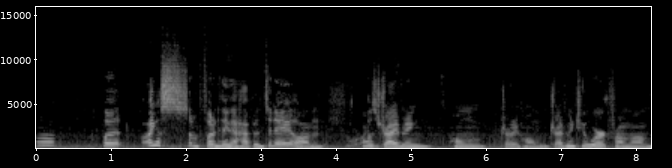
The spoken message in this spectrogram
Uh, but I guess some funny thing that happened today. Um, I was driving home, driving home, driving to work from um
